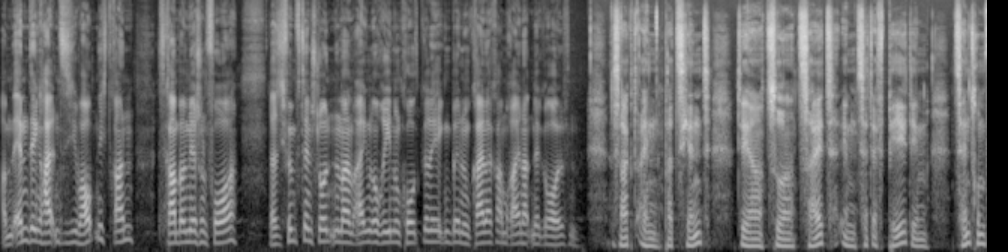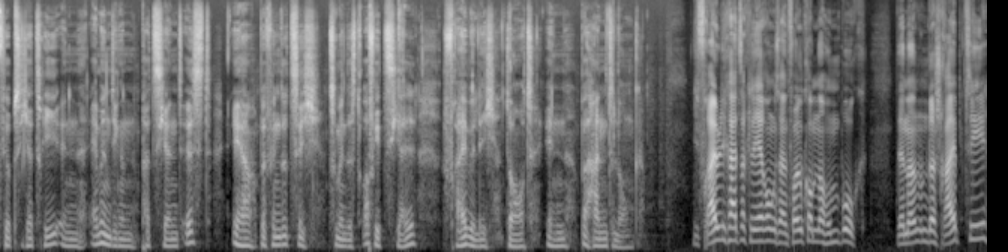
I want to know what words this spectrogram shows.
Aber in Emding halten sie sich überhaupt nicht dran. Es kam bei mir schon vor, dass ich 15 Stunden in meinem eigenen Urin und Kot gelegen bin und keiner kam rein, hat mir geholfen. Sagt ein Patient, der zur Zeit im ZFP, dem Zentrum für Psychiatrie in Emmendingen, Patient ist. Er befindet sich zumindest offiziell freiwillig dort in Behandlung. Die Freiwilligkeitserklärung ist ein vollkommener Humbug, denn man unterschreibt sie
